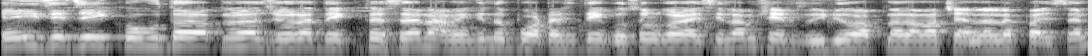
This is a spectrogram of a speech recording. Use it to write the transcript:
এই যে যেই কবুতর আপনারা জোড়া দেখতেছেন, আমি কিন্তু পটাশ দিয়ে গোসল করাইছিলাম, সেই ভিডিও আপনারা আমার চ্যানেলে পাইছেন।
